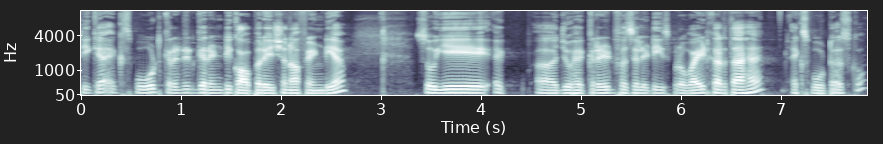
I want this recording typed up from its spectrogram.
ठीक है? Export Credit Guarantee Corporation of India. So ये uh, जो है credit facilities provide करता है exporters को.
